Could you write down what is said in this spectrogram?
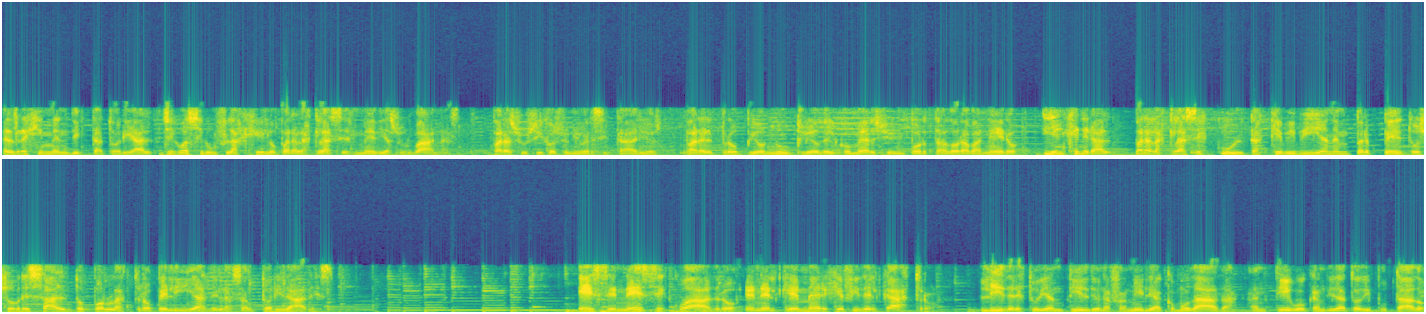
el régimen dictatorial llegó a ser un flagelo para las clases medias urbanas, para sus hijos universitarios, para el propio núcleo del comercio importador habanero y en general para las clases cultas que vivían en perpetuo sobresalto por las tropelías de las autoridades. Es en ese cuadro en el que emerge Fidel Castro, líder estudiantil de una familia acomodada, antiguo candidato a diputado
